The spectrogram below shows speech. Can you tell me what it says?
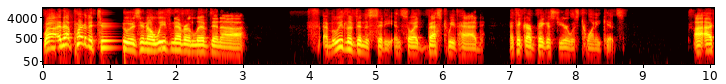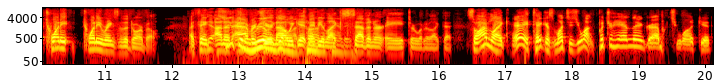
Well, and that part of it too is, you know, we've never lived in a. I mean, we've lived in the city, and so at best we've had. I think our biggest year was twenty kids. Uh, uh, 20, 20 rings of the doorbell. I think Yeah, on so an average really year now we get maybe like candy. seven or eight or whatever like that. So I'm like, hey, take as much as you want. Put your hand there and grab what you want, kid.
